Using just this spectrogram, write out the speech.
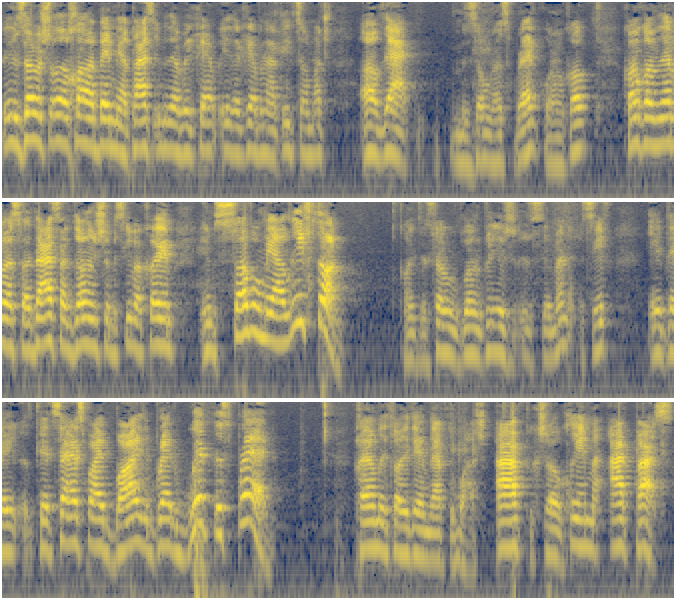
Even though we careful, either careful not eat so much of that mizonos bread, quote unquote. According to so going to see if they get satisfied by the bread with the spread. Chayim told them they have to wash. Af so clean at pas.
